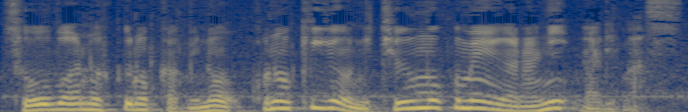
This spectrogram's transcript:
相場の福の神のこの企業に注目銘柄になります。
